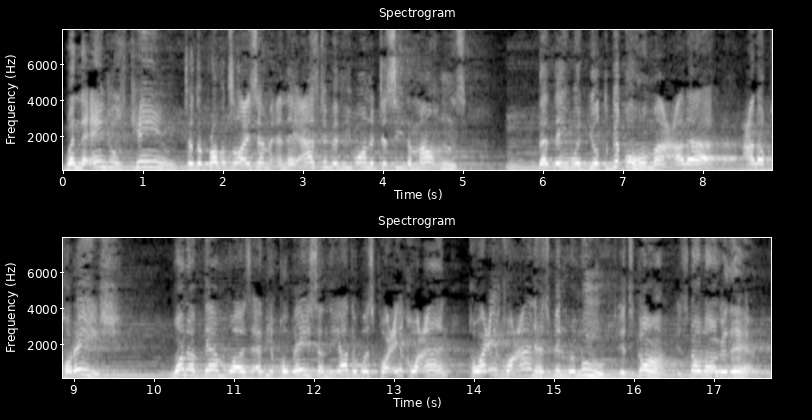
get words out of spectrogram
When the angels came to the Prophet ﷺ and they asked him if he wanted to see the mountains, that they would يطبقهما على على قريش. One of them was Abi Qubays and the other was Quwa'iqu'an. Quwa'iqu'an has been removed. It's gone. It's no longer there.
